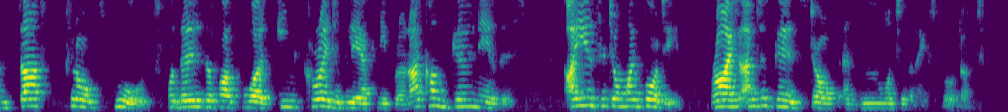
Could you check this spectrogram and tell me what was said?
and that clogs pores for those of us who are incredibly acne prone. I can't go near this. I use it on my body. Right, I'm just going to stop and move on to the next product.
